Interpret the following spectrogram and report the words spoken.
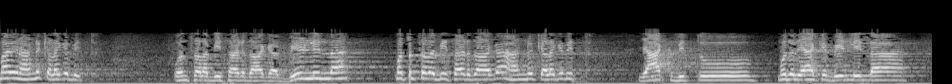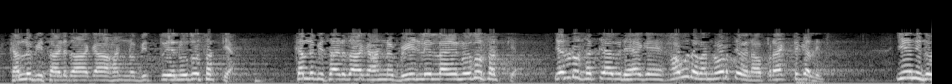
ಮಾವಿನ ಹಣ್ಣು ಕೆಳಗೆ ಬಿತ್ತು. ಒಂದ್ಸಲ ಬಿಸಾಡಿದಾಗ ಬೀಳಲಿಲ್ಲ, ಮತ್ತೊಂದ್ಸಲ ಬಿಸಾಡಿದಾಗ ಹಣ್ಣು ಕೆಳಗೆ ಬಿತ್ತು. ಯಾಕೆ ಬಿತ್ತು? ಮೊದಲು ಯಾಕೆ ಬೀಳಲಿಲ್ಲ? ಕಲ್ಲು ಬಿಸಾಡಿದಾಗ ಹಣ್ಣು ಬಿತ್ತು ಎನ್ನುವುದು ಸತ್ಯ. ಕಲ್ಲು ಬಿಸಾಡಿದಾಗ ಹಣ್ಣು ಬೀಳಲಿಲ್ಲ ಎನ್ನುವುದು ಸತ್ಯ. ಎರಡೂ ಸತ್ಯ ಆಗುದು ಹೇಗೆ? ಹೌದಲ್ಲ ನೋಡ್ತೇವೆ ನಾವು ಪ್ರಾಕ್ಟಿಕಲ್ ಇದು ಏನಿದು?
